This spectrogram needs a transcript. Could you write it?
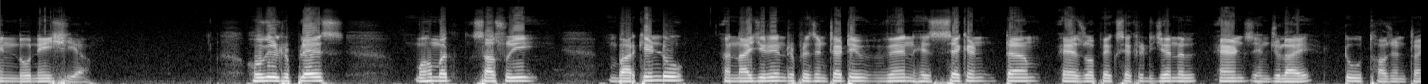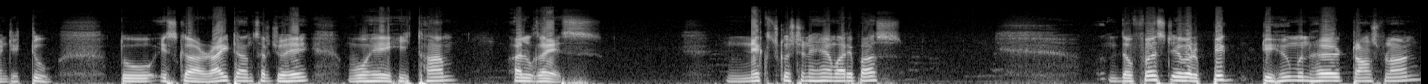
Indonesia. Who will replace Mohammed सासुई Barkindo a Nigerian representative when his second term as OPEC secretary general end in July 2022 तो इसका राइट right आंसर जो है, वो है हिथाम अलगैस नेक्स्ट क्वेश्चन है हमारे पास। The first ever pig to human heart transplant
